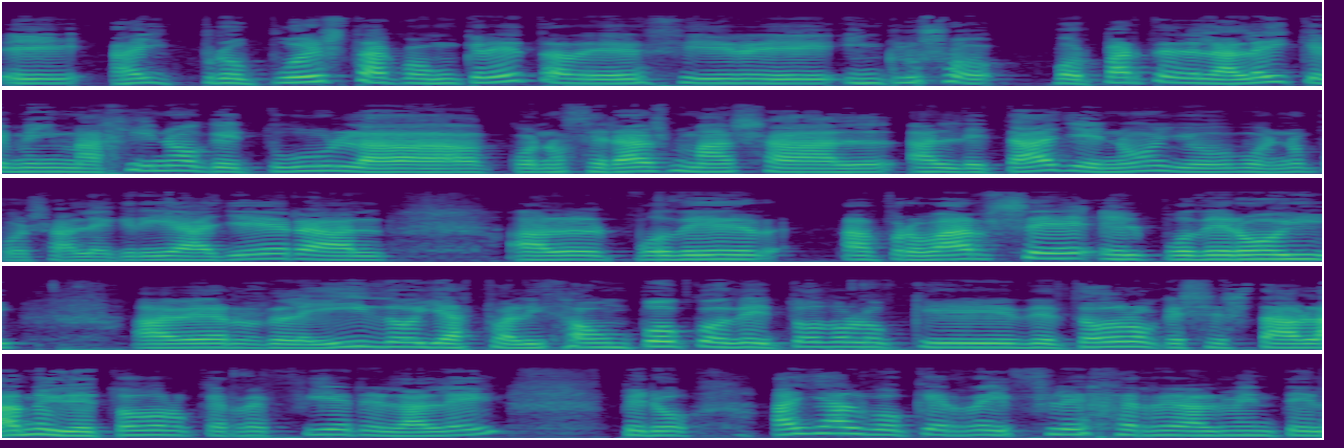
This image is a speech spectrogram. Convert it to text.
eh, hay propuesta concreta de decir, eh, incluso por parte de la ley, que me imagino que tú la conocerás más al, detalle, ¿no? Yo, bueno, pues alegría ayer al, al poder aprobarse, el poder hoy haber leído y actualizado un poco de todo lo que de todo lo que se está hablando y de todo lo que refiere la ley, pero hay algo que refleje realmente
